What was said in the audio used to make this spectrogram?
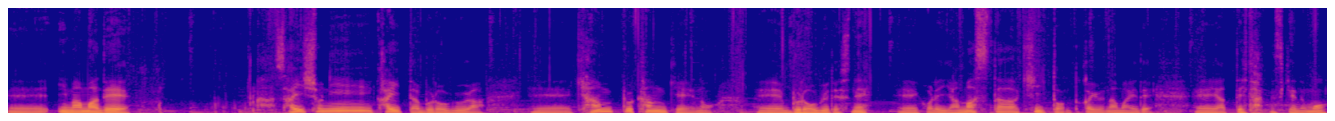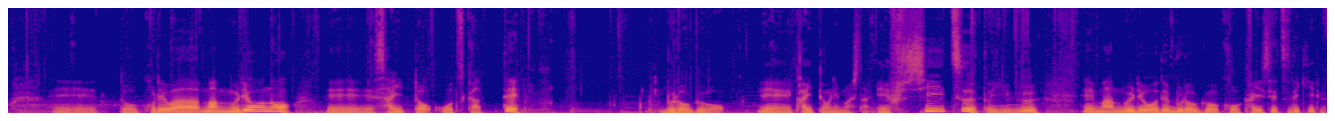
えー、今まで最初に書いたブログが、えー、キャンプ関係の、えー、ブログですね、えこれ山スター・キートンとかいう名前で、えやっていたんですけれども、えー、とこれはまあ無料の、えサイトを使ってブログを、え書いておりました。FC2 という、えまあ、無料でブログをこう解説できる、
